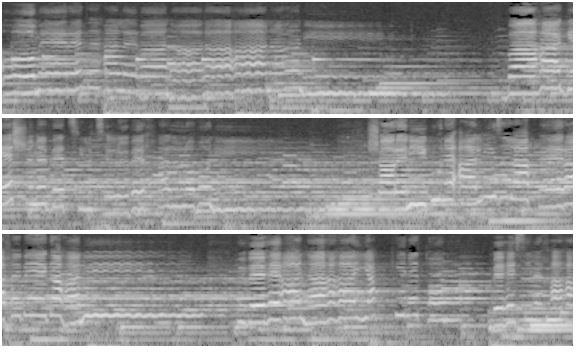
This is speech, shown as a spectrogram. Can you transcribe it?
אומרת הלבנה לעננים. בא הגשם וצלצל בחלוני, שר ניגון עליז לפרח בגני, וענה יקינטון בשמחה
